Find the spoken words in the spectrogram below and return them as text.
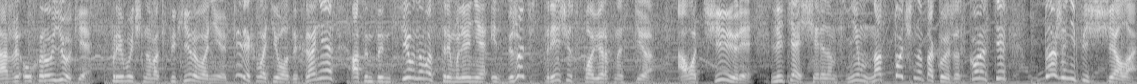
Даже у Харуюки, привычного к пикированию, перехватило дыхание от интенсивного стремления избежать встречи с поверхностью. А вот Чиури, летящая рядом с ним на точно такой же скорости, даже не пищала.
